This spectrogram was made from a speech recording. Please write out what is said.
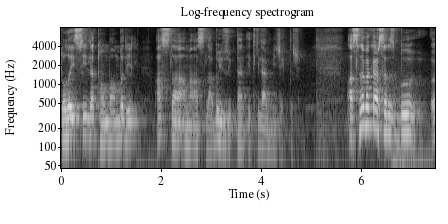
Dolayısıyla Tom Bombadil asla ama asla bu yüzükten etkilenmeyecektir. Aslına bakarsanız bu e,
